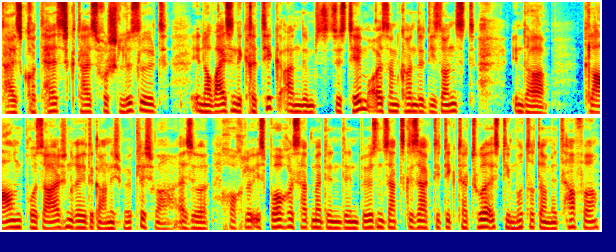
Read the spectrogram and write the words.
teils grotesk, teils verschlüsselt in einer Weise eine Kritik an dem System äußern konnte, die sonst in der klaren, prosaischen Rede gar nicht möglich war. Also auch Luis Borges hat mal den, den bösen Satz gesagt, die Diktatur ist die Mutter der Metapher.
